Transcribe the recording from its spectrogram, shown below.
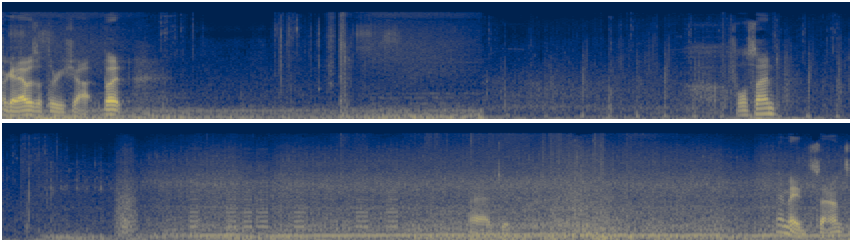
Okay, that was a three shot, but full send. I had to. That made sense.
